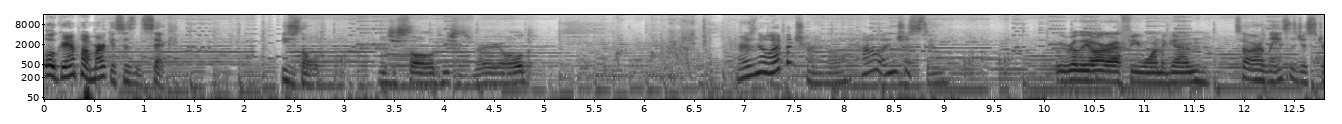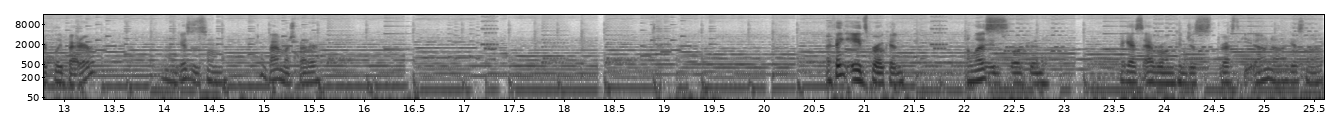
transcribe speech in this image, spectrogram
Well, Grandpa Marcus isn't sick. He's just old. He's just old. He's just very old. There's no weapon triangle. How interesting. We really are FE1 again. So our lance is just strictly better? I guess it's not that much better. I think aid's broken. Unless, Aid's broken. I guess everyone can just rescue- oh no, I guess not.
